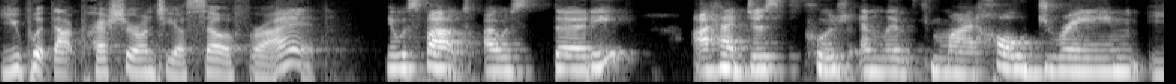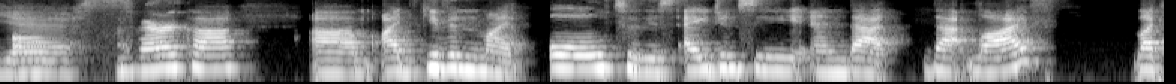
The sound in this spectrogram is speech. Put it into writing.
you put that pressure onto yourself, right? It was fucked. I was 30. I had just pushed and lived my whole dream Yes. of America. Um, I'd given my all to this agency and that that life. Like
